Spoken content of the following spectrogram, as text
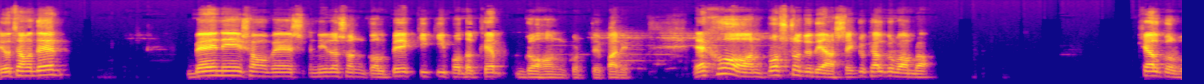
এ হচ্ছে আমাদের বেআইনি সমাবেশ নিরসন কল্পে কি কি পদক্ষেপ গ্রহণ করতে পারে। এখন প্রশ্ন যদি আসে, একটু খেয়াল করব আমরা। খেয়াল করব।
